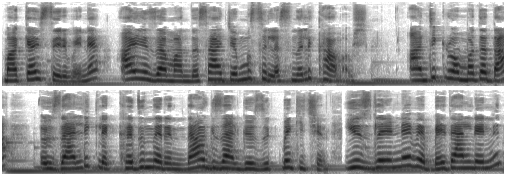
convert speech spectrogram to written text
makyaj serüveni aynı zamanda sadece Mısır'la sınırlı kalmamış. Antik Roma'da da özellikle kadınların daha güzel gözükmek için yüzlerine ve bedenlerinin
